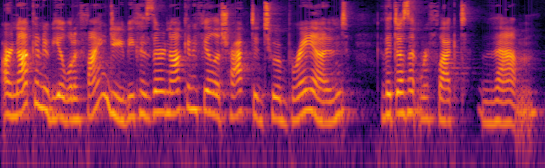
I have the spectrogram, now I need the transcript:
are not going to be able to find you because they're not going to feel attracted to a brand that doesn't reflect them.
